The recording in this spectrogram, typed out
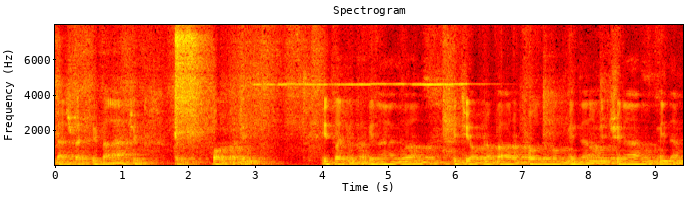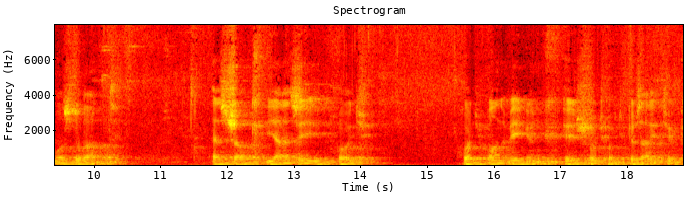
perspektívbe látjuk, hogy hol vagyunk. Itt vagyunk a világban, itt jobbra-balra fordulunk minden, amit csinálunk, minden mozdulat, ez csak jelezi, hogy hogy van végünk, és hogy, hogy közelítjük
